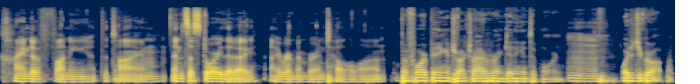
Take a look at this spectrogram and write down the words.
kind of funny at the time, and it's a story that I I remember and tell a lot. Before being a truck driver and getting into porn, Mm. where did you grow up?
